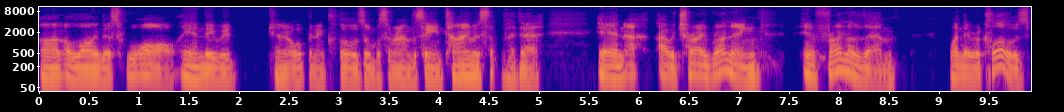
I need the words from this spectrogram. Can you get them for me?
on along this wall and they would kind of open and close almost around the same time and stuff like that. And I, I would try running in front of them when they were closed,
